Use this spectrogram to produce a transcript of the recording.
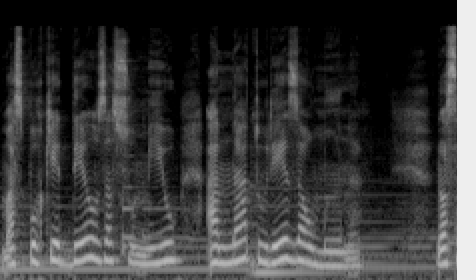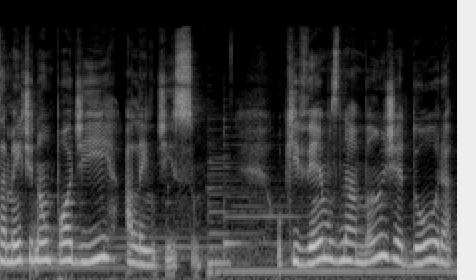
mas porque Deus assumiu a natureza humana. Nossa mente não pode ir além disso. O que vemos na manjedoura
